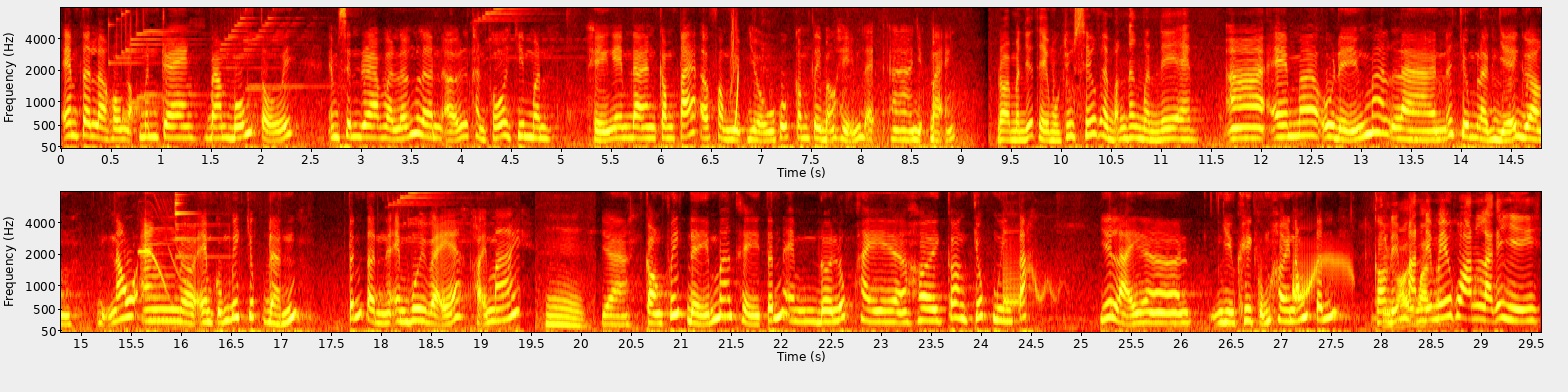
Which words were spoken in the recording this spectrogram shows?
Em tên là Hồ Ngọc Minh Trang, 34 tuổi. Em sinh ra và lớn lên ở thành phố Hồ Chí Minh. Hiện em đang công tác ở phòng nghiệp vụ của công ty bảo hiểm Đại, à, Nhật Bản. rồi mình giới thiệu một chút xíu về bản thân mình đi em À, em á, ưu điểm á, là nói chung là dễ gần, nấu ăn rồi em cũng biết chút đỉnh. Tính tình em vui vẻ, thoải mái. ừ. Dạ, còn khuyết điểm á, thì tính em đôi lúc hay à, hơi có một chút nguyên tắc. Với lại à, nhiều khi cũng hơi nóng tính. còn điểm mạnh điểm yếu của anh là cái gì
